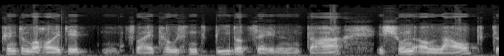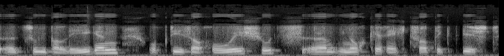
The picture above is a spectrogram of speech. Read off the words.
könnten wir heute 2000 Biber zählen. Und da ist schon erlaubt äh, zu überlegen, ob dieser hohe Schutz äh, noch gerechtfertigt ist.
